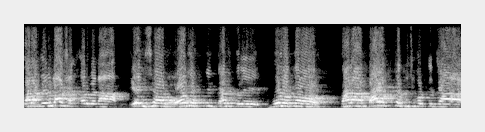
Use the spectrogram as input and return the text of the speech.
তারা নির্বাচন করবে না এইসব অযৌক্তিক দাবি করে মূলত তারা ভারতকে কিছু করতে চায়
